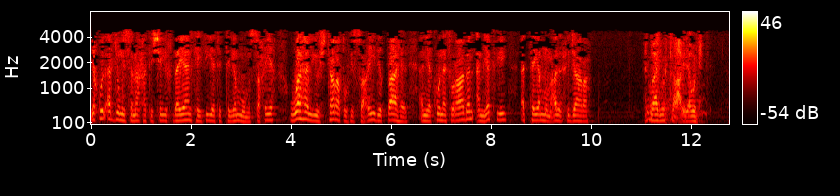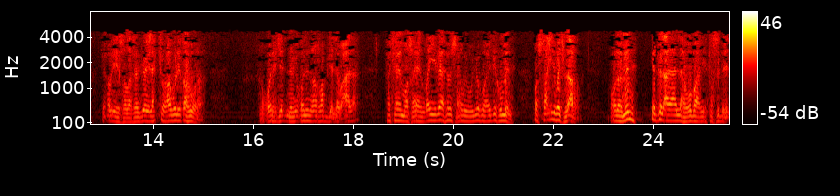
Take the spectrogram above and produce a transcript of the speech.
يقول أرجو من سماحة الشيخ بيان كيفية التيمم الصحيح وهل يشترط في الصعيد الطاهر أن يكون ترابا أم يكفي التيمم على الحجارة؟ الواجب التراب إذا وجد. في قوله صلى الله عليه وسلم جعل التراب لطهورا. وقوله جل يقول إن الرب جل وعلا فتيمم صعيدا طيبا فامسحوا بوجوهكم وأيديكم منه. والصعيد وجه الأرض. قوله منه يدل على ان له غبار يتصل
